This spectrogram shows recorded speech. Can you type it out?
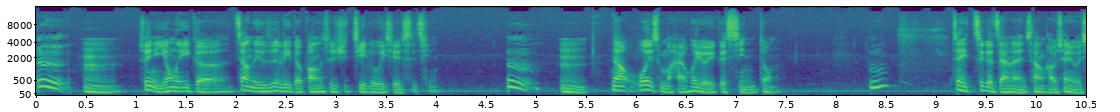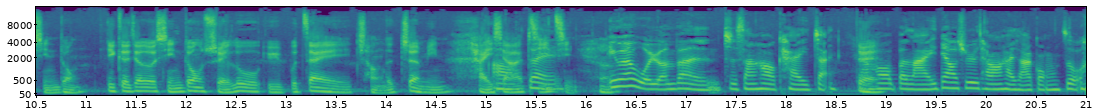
嗯。嗯，所以你用一个这样的一个日历的方式去记录一些事情。嗯。嗯，那为什么还会有一个行动？嗯，在这个展览上好像有行动，一个叫做“行动水路与不在场的证明”海峡集锦。哦嗯、因为我原本十三号开展，然后本来要去台湾海峡工作，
